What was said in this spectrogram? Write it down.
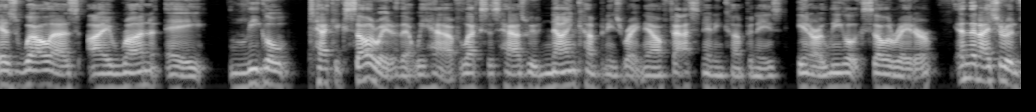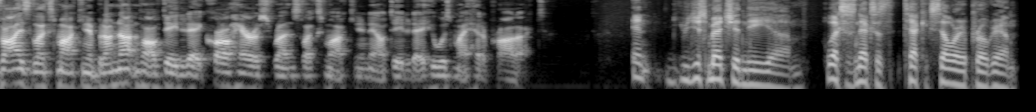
as well as I run a legal tech accelerator that we have. Lexis has we have nine companies right now, fascinating companies in our legal accelerator. And then I sort of advise Lex Machina, but I'm not involved day to day. Carl Harris runs Lex Machina now day to day, who was my head of product. And you just mentioned the um, LexisNexis Tech Accelerator Program.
